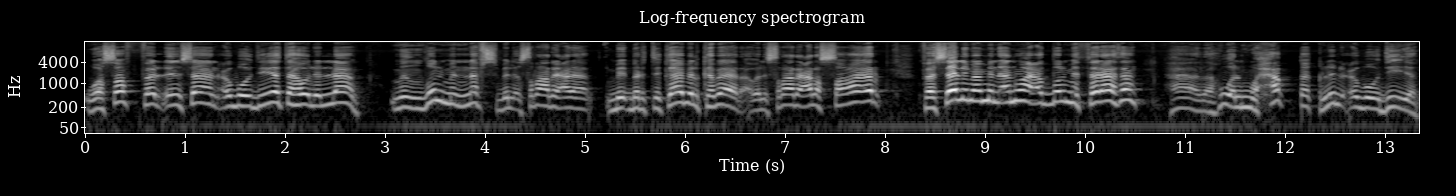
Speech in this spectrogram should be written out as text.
وصف الإنسان عبوديته لله من ظلم النفس بالإصرار على بارتكاب الكبائر أو الإصرار على الصغائر فسلم من أنواع الظلم الثلاثة. هذا هو المحقق للعبودية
